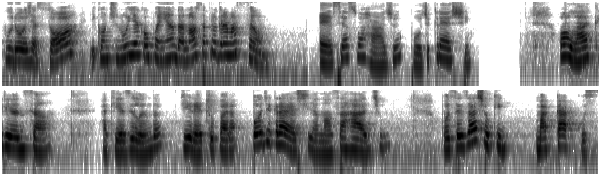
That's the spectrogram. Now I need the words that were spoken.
Por hoje é só e continue acompanhando a nossa programação. Essa é a sua rádio Podcreche. Olá, criança! Aqui é Zilanda, direto para Podcreche, a nossa rádio. Vocês acham que macacos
